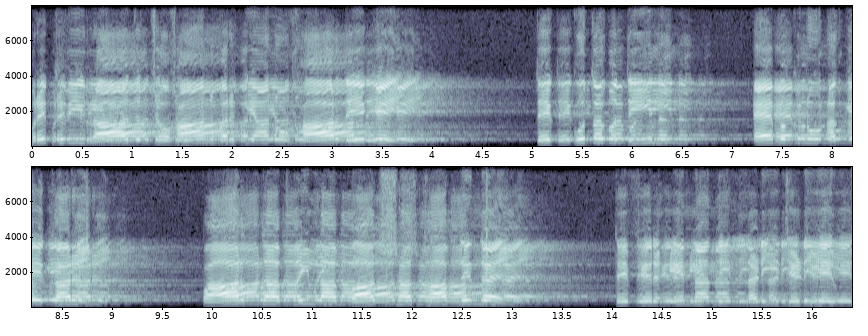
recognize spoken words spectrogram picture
ਪ੍ਰਿਥਵੀ ਰਾਜ ਚੌਹਾਨ ਵਰਗਿਆਂ ਨੂੰ ਹਾਰ ਦੇ ਕੇ ਤੇ ਕੁਤਬਦੀਨ ਐਬਕ ਨੂੰ ਅੱਗੇ ਕਰ ਭਾਰਤ ਦਾ ਪਹਿਲਾ ਬਾਦਸ਼ਾਹ ਥਾਪ ਦਿੰਦਾ ਤੇ ਫਿਰ ਇਹਨਾਂ ਦੀ ਲੜੀ ਜਿਹੜੀ ਏ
